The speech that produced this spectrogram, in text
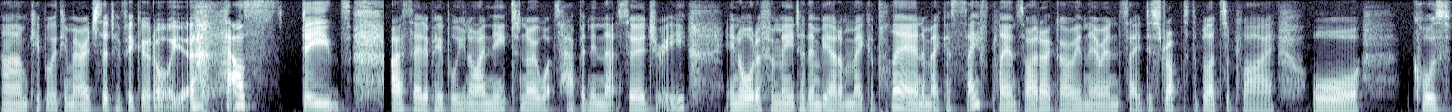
Um, keep it with your marriage certificate or your house deeds. I say to people, you know, I need to know what's happened in that surgery in order for me to then be able to make a plan and make a safe plan so I don't go in there and say disrupt the blood supply or cause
